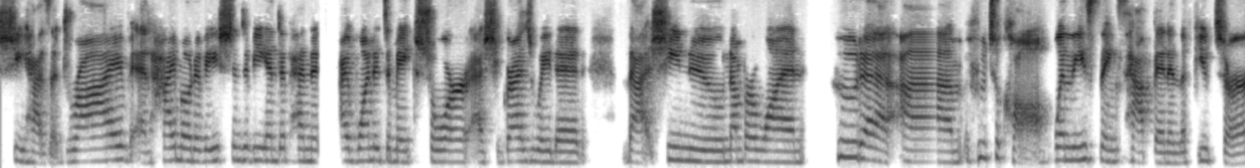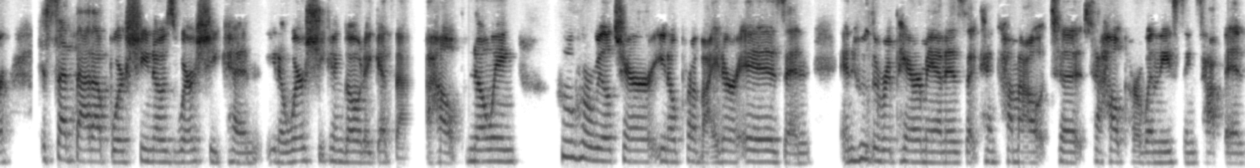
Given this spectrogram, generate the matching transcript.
she has a drive and high motivation to be independent. I wanted to make sure as she graduated that she knew number one, who to um, who to call when these things happen in the future set that up where she knows where she can you know where she can go to get that help knowing who her wheelchair you know provider is and and who the repairman is that can come out to to help her when these things happen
